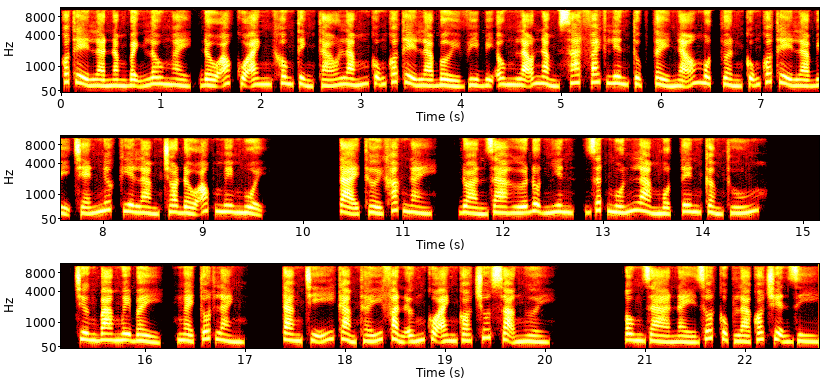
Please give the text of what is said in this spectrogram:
Có thể là nằm bệnh lâu ngày, đầu óc của anh không tỉnh táo lắm cũng có thể là bởi vì bị ông lão nằm sát vách liên tục tẩy não một tuần cũng có thể là bị chén nước kia làm cho đầu óc mê muội. Tại thời khắc này, đoàn gia hứa đột nhiên, rất muốn làm một tên cầm thú. chương 37, ngày tốt lành, tang chỉ cảm thấy phản ứng của anh có chút dọa người. Ông già này rốt cục là có chuyện gì?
